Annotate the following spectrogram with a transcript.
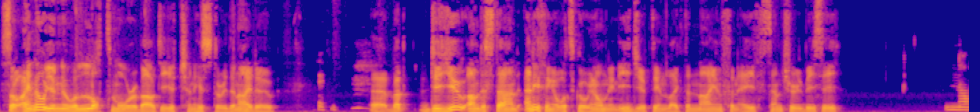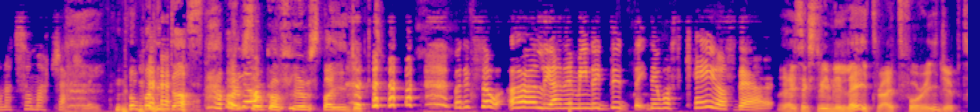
So I know you know a lot more about Egyptian history than I do. Uh, but do you understand anything of what's going on in Egypt in like the 9th and 8th century BC? No, not so much actually. Nobody does. I'm No. so confused by Egypt. but it's so early, and I mean, they did. They, there was chaos there. it's extremely late, right, for Egypt.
